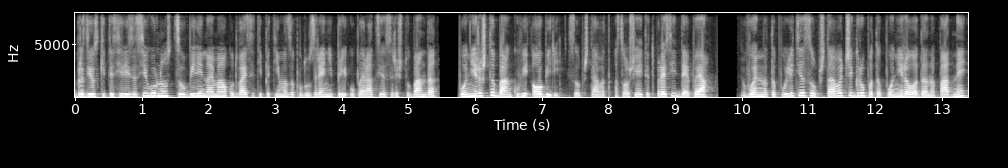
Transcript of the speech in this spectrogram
Бразилските сили за сигурност са убили най-малко 25 заподозрени при операция срещу банда, планираща банкови обири, съобщават Associated Press и ДПА. Военната полиция съобщава, че групата планирала да нападне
